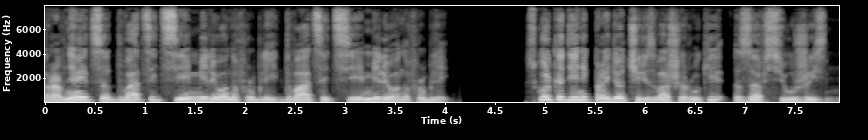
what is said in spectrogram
равняется 27 миллионов рублей. 27 миллионов рублей. Сколько денег пройдет через ваши руки за всю жизнь?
